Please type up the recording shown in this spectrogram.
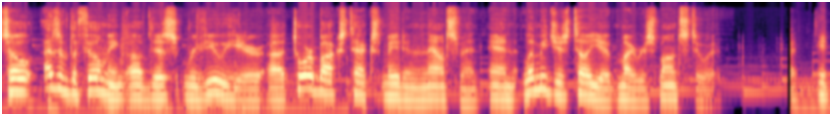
So, as of the filming of this review here, uh, TourBox Techs made an announcement, and let me just tell you my response to it. It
